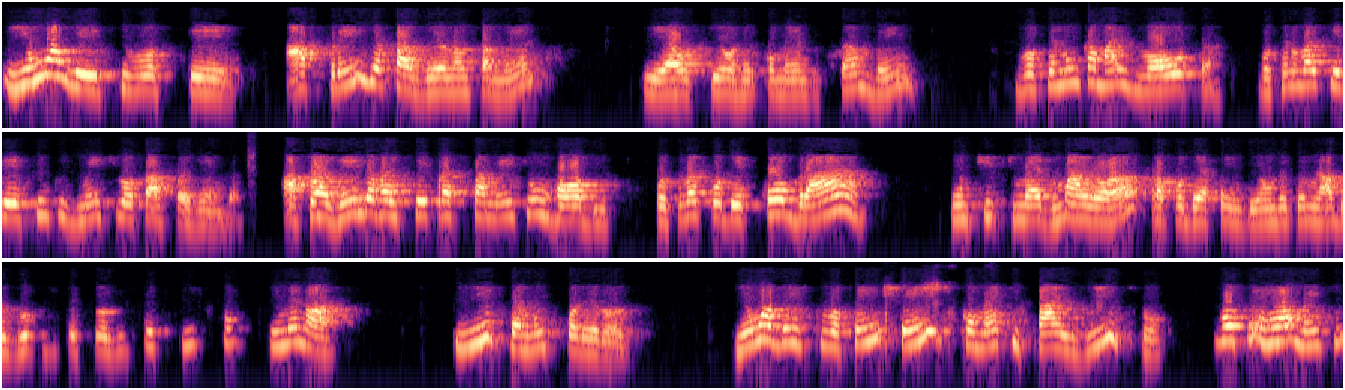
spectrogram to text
E uma vez que você aprende a fazer lançamento, que é o que eu recomendo também, você nunca mais volta. Você não vai querer simplesmente lotar a sua agenda. A sua agenda vai ser praticamente um hobby. Você vai poder cobrar um ticket médio maior para poder atender um determinado grupo de pessoas específico e menor. E isso é muito poderoso. E uma vez que você entende como é que faz isso, você realmente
